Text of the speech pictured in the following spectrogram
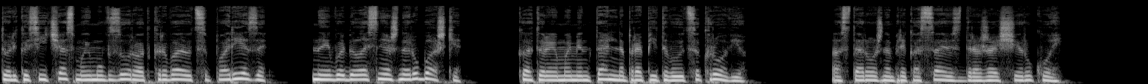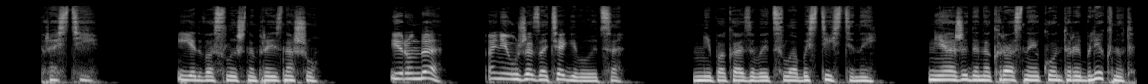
Только сейчас моему взору открываются порезы на его белоснежной рубашке, которые моментально пропитываются кровью. Осторожно прикасаюсь дрожащей рукой. «Прости», — едва слышно произношу. «Ерунда, они уже затягиваются». Не показывает слабость истинной. Неожиданно красные контуры блекнут,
